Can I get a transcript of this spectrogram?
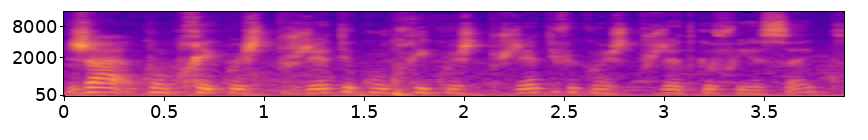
já concorri com este projeto eu concorri com este projeto e foi com este projeto que eu fui aceite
